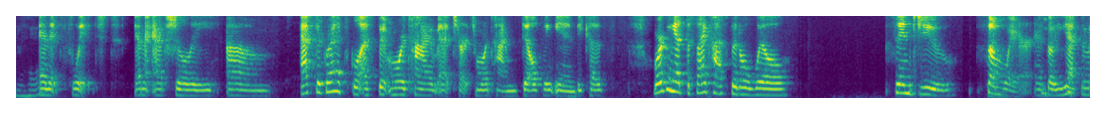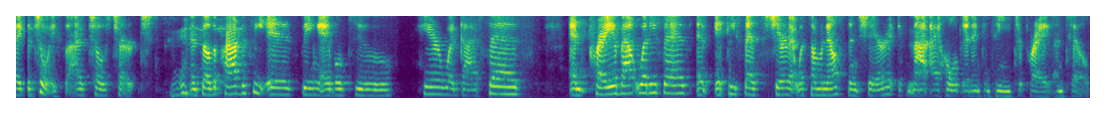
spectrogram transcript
mm-hmm. and it switched. And I actually um, after grad school, I spent more time at church, more time delving in because working at the psych hospital will send you somewhere. And so you have to make a choice. I chose church. And so the prophecy is being able to hear what God says and pray about what he says. And if he says share that with someone else, then share it. If not, I hold it and continue to pray until.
